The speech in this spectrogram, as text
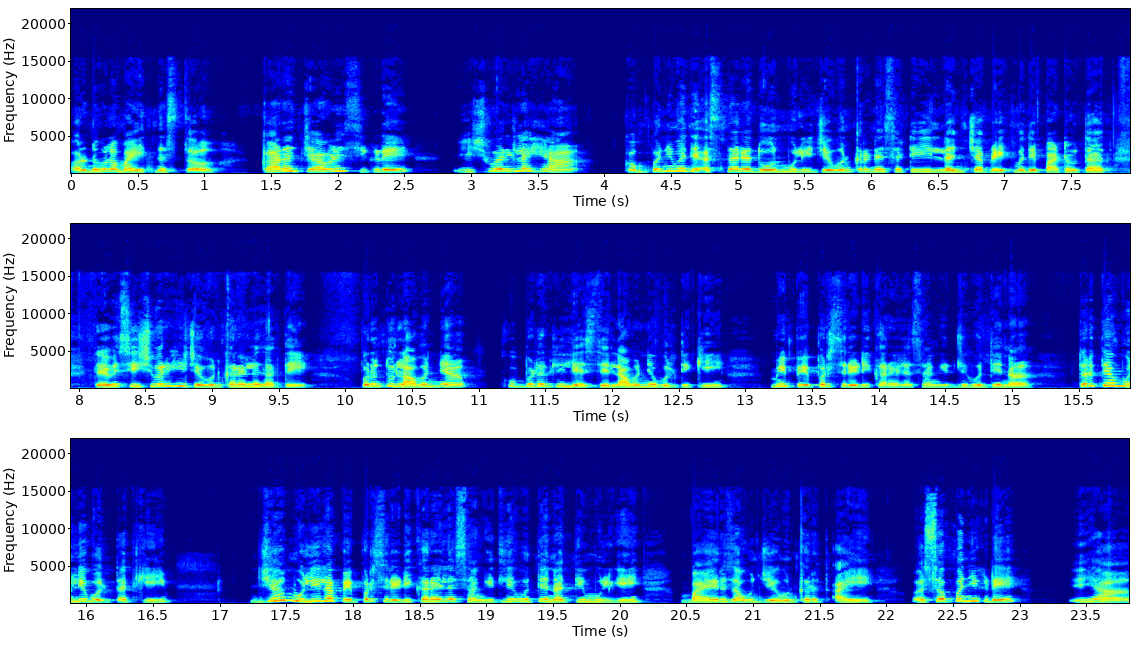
अर्णवला माहीत नसतं. कारण ज्यावेळेस इकडे ईश्वरीला ह्या कंपनीमध्ये असणाऱ्या दोन मुली जेवण करण्यासाठी लंचच्या ब्रेकमध्ये पाठवतात त्यावेळेस ईश्वरी ही जेवण करायला जाते. परंतु लावण्या खूप भडकलेली असते. लावण्य बोलते की मी पेपर्स रेडी करायला सांगितले होते ना. तर त्या मुली बोलतात की ज्या मुलीला पेपर्स रेडी करायला सांगितले होते ना ती मुलगी बाहेर जाऊन जेवण करत आहे. असं पण इकडे ह्या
